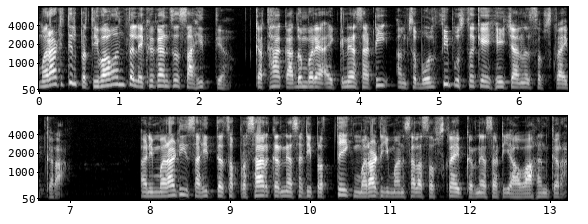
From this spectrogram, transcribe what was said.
मराठीतील प्रतिभावंत लेखकांचं साहित्य कथा कादंबऱ्या ऐकण्यासाठी आमचं बोलती पुस्तके हे चॅनल सबस्क्राईब करा. आणि मराठी साहित्याचा प्रसार करण्यासाठी प्रत्येक मराठी माणसाला सबस्क्राईब करण्यासाठी आवाहन करा.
